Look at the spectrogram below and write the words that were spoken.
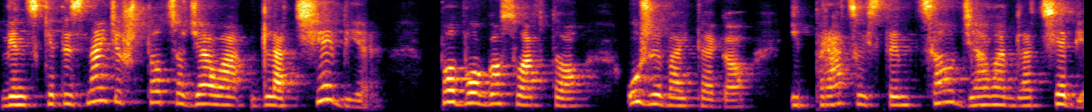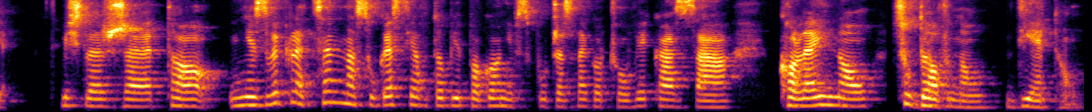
więc kiedy znajdziesz to, co działa dla ciebie, pobłogosław to, używaj tego i pracuj z tym, co działa dla ciebie. Myślę, że to niezwykle cenna sugestia w dobie pogoni współczesnego człowieka za kolejną cudowną dietą.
